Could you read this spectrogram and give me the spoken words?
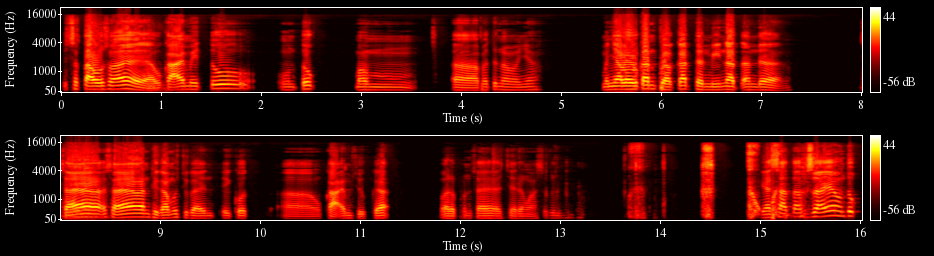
setahu saya ya UKM itu untuk mem, eh, apa itu namanya menyalurkan bakat dan minat anda saya saya kan di kampus juga ikut eh, UKM juga walaupun saya jarang masuk ya setahu saya untuk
